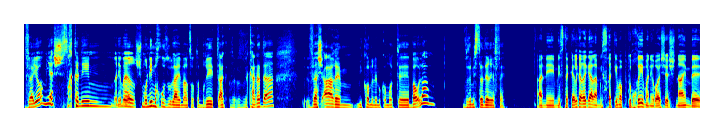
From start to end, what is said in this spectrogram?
והיום יש שחקנים, אני אומר, 80 אחוז אולי מארצות הברית וקנדה, והשאר הם מכל מיני מקומות אה, בעולם, וזה מסתדר יפה. אני מסתכל כרגע על המשחקים הפתוחים, אני רואה שיש שניים ב...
